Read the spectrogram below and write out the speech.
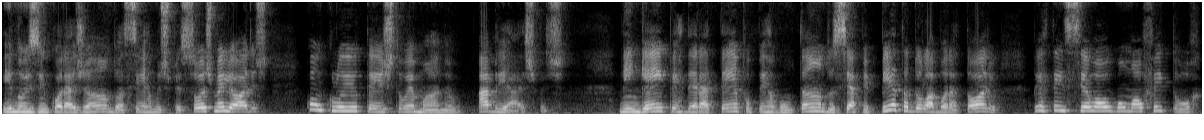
E nos encorajando a sermos pessoas melhores, conclui o texto Emmanuel. Abre aspas. Ninguém perderá tempo perguntando se a pipeta do laboratório pertenceu a algum malfeitor,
